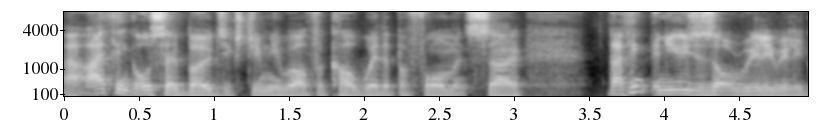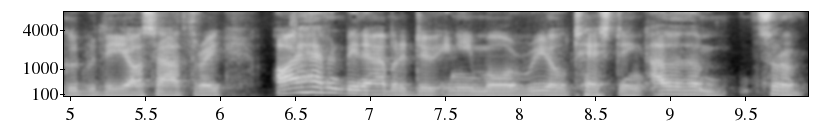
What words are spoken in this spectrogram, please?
uh, I think also bodes extremely well for cold weather performance. So I think the news is all really, really good with the EOS R3. I haven't been able to do any more real testing other than sort of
